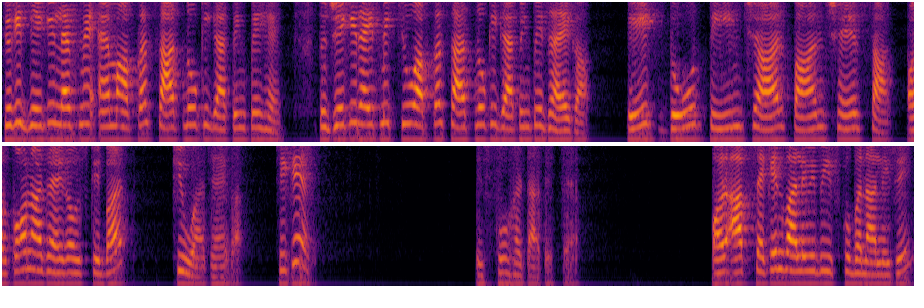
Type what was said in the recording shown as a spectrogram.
क्योंकि जे के लेफ़्ट में एम आपका सात लोग की गैपिंग पे है। तो जे के राइट में क्यू आपका सात लोग की गैपिंग पे जाएगा। एक, दो, तीन, चार, पाँच, छह, सात। और कौन आ जाएगा उसके बाद? क्यू आ जाएगा। ठीक है? इसको हटा देते हैं। और आप सेकेंड वाले में भी इसको बना लीजिए।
